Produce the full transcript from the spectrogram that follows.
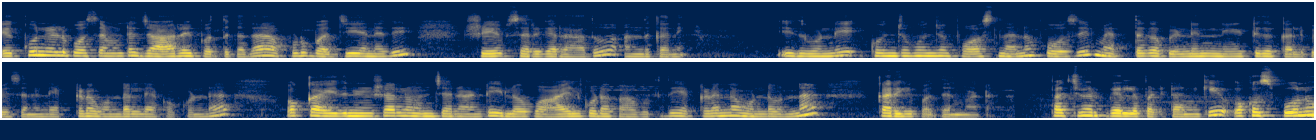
ఎక్కువ నీళ్ళు పోసామంటే జారైపోద్ది కదా అప్పుడు బజ్జీ అనేది షేప్ సరిగా రాదు అందుకని. ఇదిగోండి కొంచెం కొంచెం పోస్తున్నాను. పోసి మెత్తగా పిండిని నీట్గా కలిపేసానండి ఎక్కడ ఉండలు లేకుండా ఒక ఐదు నిమిషాలు ఉంచానంటే ఈలోపు ఆయిల్ కూడా కాగుతుంది. ఎక్కడైనా ఉండ ఉన్నా కరిగిపోద్ది అనమాట పచ్చిమిరపకాయలు పెట్టడానికి ఒక స్పూను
